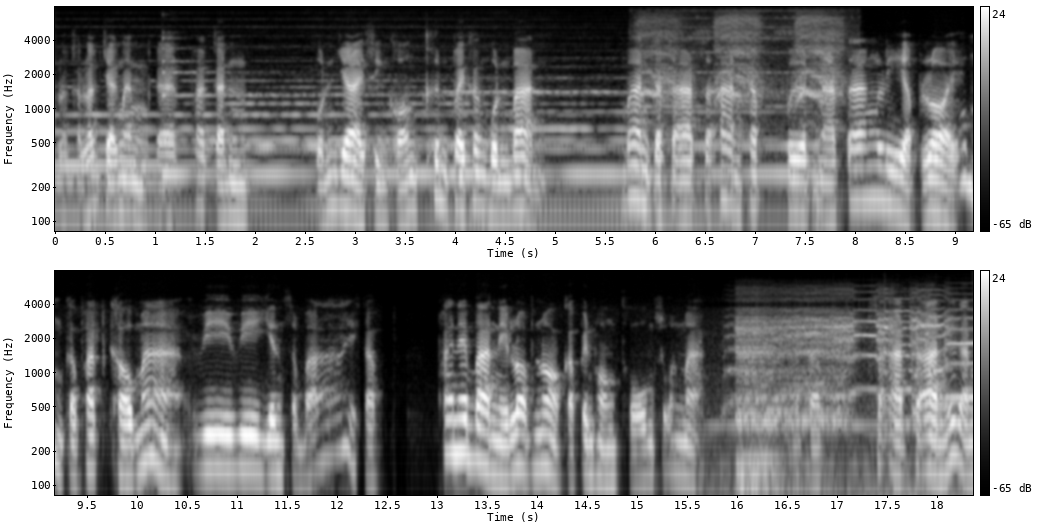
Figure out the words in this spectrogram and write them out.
แล้วหลังจากนั้นก็พากันขนย้ายสิ่งของขึ้นไปข้างบนบ้าน บ้านก็สะอาดสะอ้านครับ เปิดหน้าต่างเรียบร้อยลมก็พัดเข้ามาวีวีเย็นสบายครับ ภายในบ้านนี่รอบนอกก็เป็นห้องโถงส่วนมากนะครับสะอาดสะอ้านคือกัน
